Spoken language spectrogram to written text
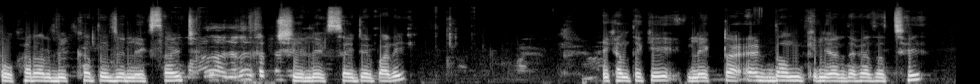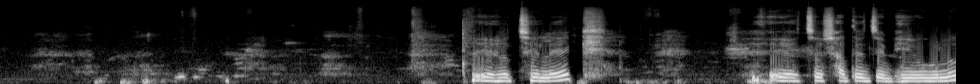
পোখারার বিখ্যাত যে লেক সাইড সেই লেক সাইডের পারে এখান থেকে লেকটা একদম ক্লিয়ার দেখা যাচ্ছে। এ হচ্ছে লেক। এ হচ্ছে সাথে যে ভিউ গুলো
